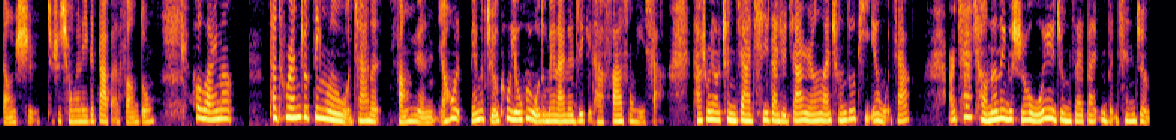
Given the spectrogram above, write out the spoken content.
当时就是成为了一个大阪房东。后来呢，他突然就订了我家的房源，然后连个折扣优惠我都没来得及给他发送一下。他说要趁假期带着家人来成都体验我家，而恰巧呢，那个时候我也正在办日本签证，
